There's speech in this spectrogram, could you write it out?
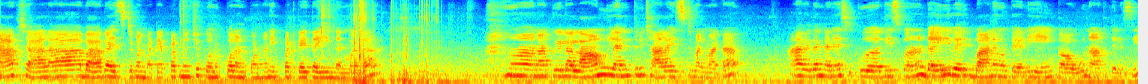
నాకు చాలా బాగా ఇష్టం అనమాట ఎప్పటి నుంచో కొనుక్కోవాలనుకుంటున్నాను. ఇప్పటికైతే అయ్యిందనమాట నాకు ఇలా లాంగ్ లెంగ్త్వి చాలా ఇష్టం అనమాట ఆ విధంగా అనేసి తీసుకున్నాను. డైలీ వేర్కి బాగానే ఉంటాయండి. ఏం కావు నాకు తెలిసి.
